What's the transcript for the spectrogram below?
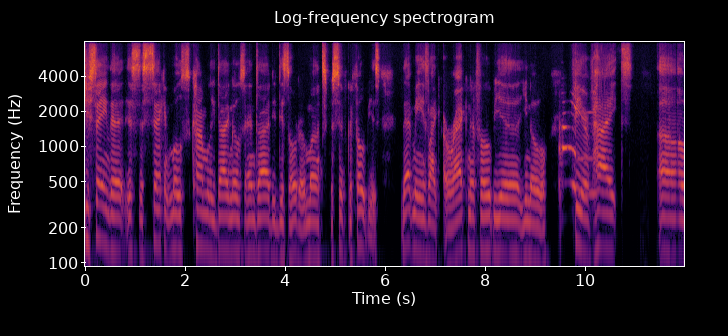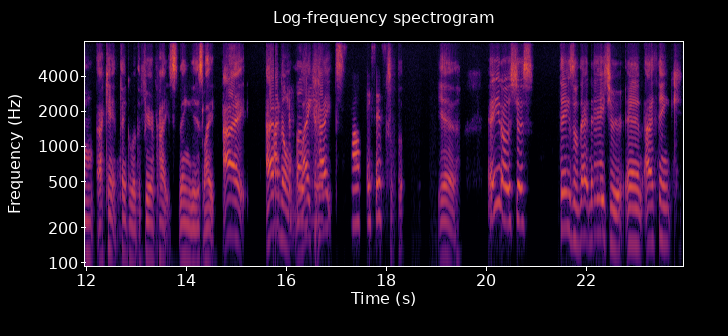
you saying that it's the second most commonly diagnosed anxiety disorder among specific phobias, that means like arachnophobia, you know, fear of heights. Um, I can't think of what the fear of heights thing is. Like I I don't like heights. Small places. Yeah. And you know, it's just things of that nature. And I think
